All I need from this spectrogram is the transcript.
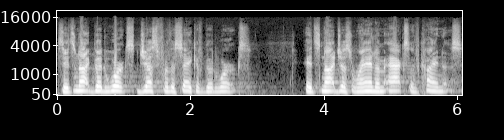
See, it's not good works just for the sake of good works. It's not just random acts of kindness.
